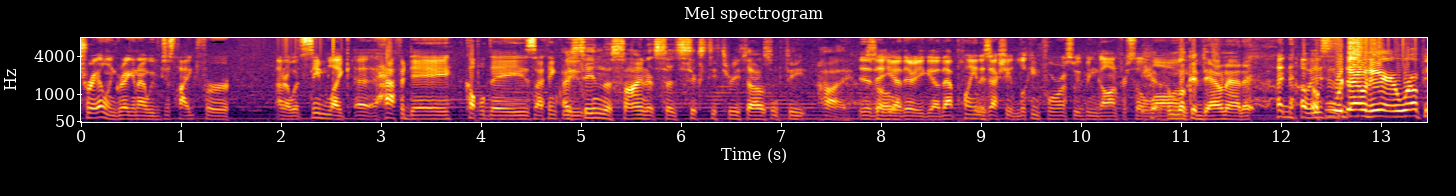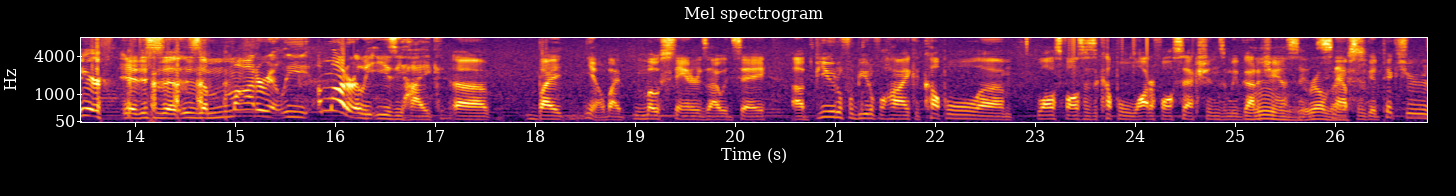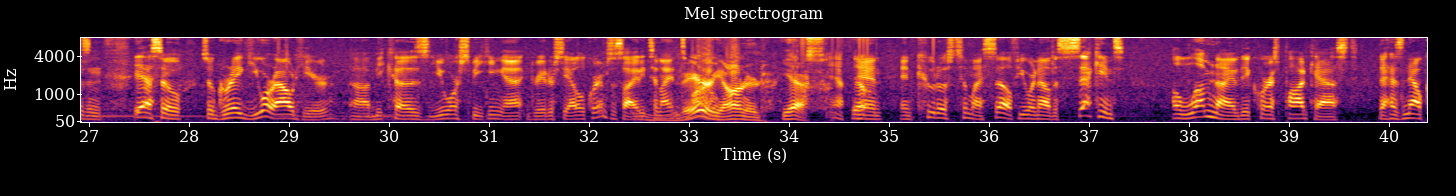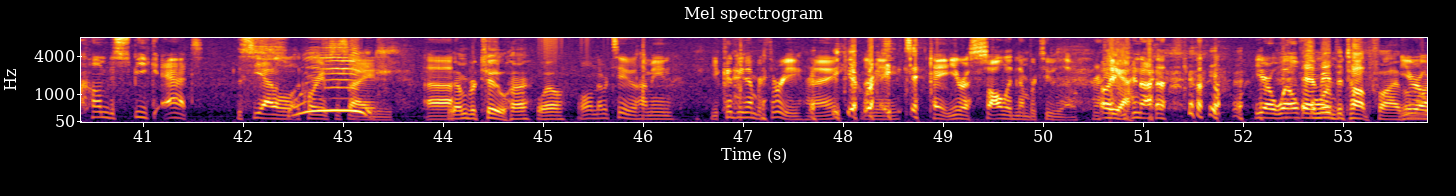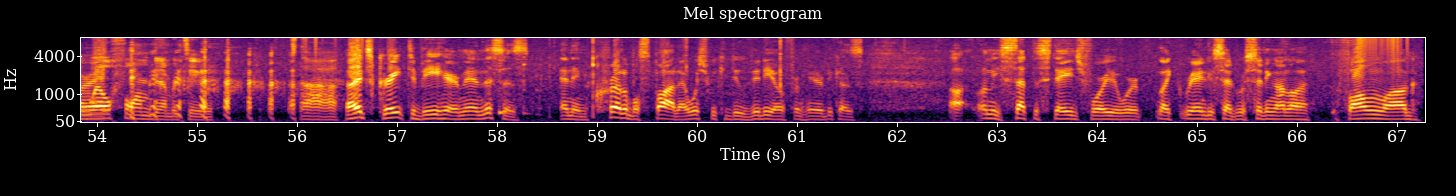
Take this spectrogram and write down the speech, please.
Trail. And Greg and I, we've just hiked for, I don't know, what seemed like a half a day, a couple days. I think we. I seen the sign that said 63,000 feet high. yeah, So yeah, there you go. That plane is actually looking for us. We've been gone for so long. I'm looking down at it. no, this is, We're down here. We're up here. yeah, this is a this is a moderately a moderately easy hike uh, by you know by most standards, I would say. A beautiful, beautiful hike. A couple um, Wallace Falls has a couple waterfall sections, and we've got a Mm, chance to snap nice. some good pictures. And yeah, so so Greg, you are out here uh, because you are speaking at Greater Seattle Aquarium Society tonight and tomorrow. Very honored. Yes. Yeah, Yep. and and kudos to myself. You are now the second alumni of the Aquarist podcast that has now come to speak at the Seattle Aquarium Society. Uh, Number two, huh? Well, well, number two. I mean, you could be number three, right? Yeah, I mean, right. hey, you're a solid number two, though. Right? Oh, yeah. You're not. A, you're a well I made formed. the top five. You're I'm a right. well formed number two. Uh, It's great to be here, man. This is an incredible spot. I wish we could do video from here because uh, let me set the stage for you. We're like Randy said, we're sitting on a fallen log.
